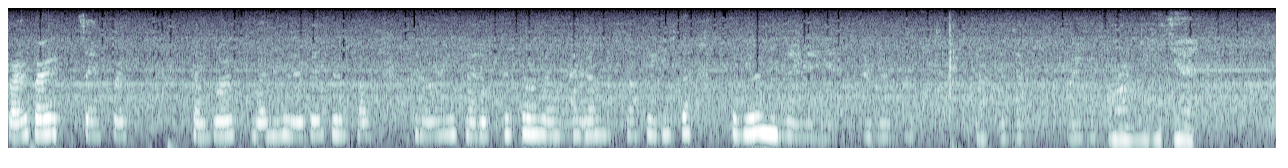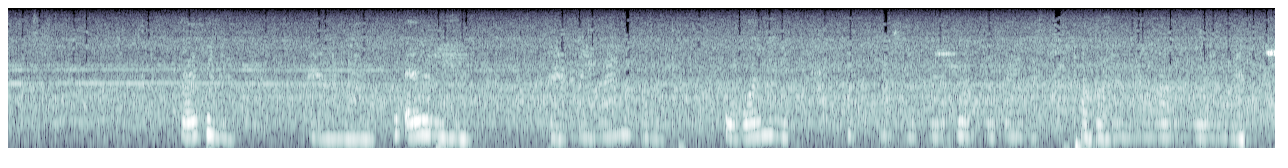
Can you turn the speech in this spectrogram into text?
Bye bye, same. And work when the bigger pop. And only had a pistol and had a coffee. He's got a young lady. That was a very for me, yeah. Working and editing. And I ran for one week. Hmm. Say fragrant. Waiting on her in a very. That's something. Hmm. Very well.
